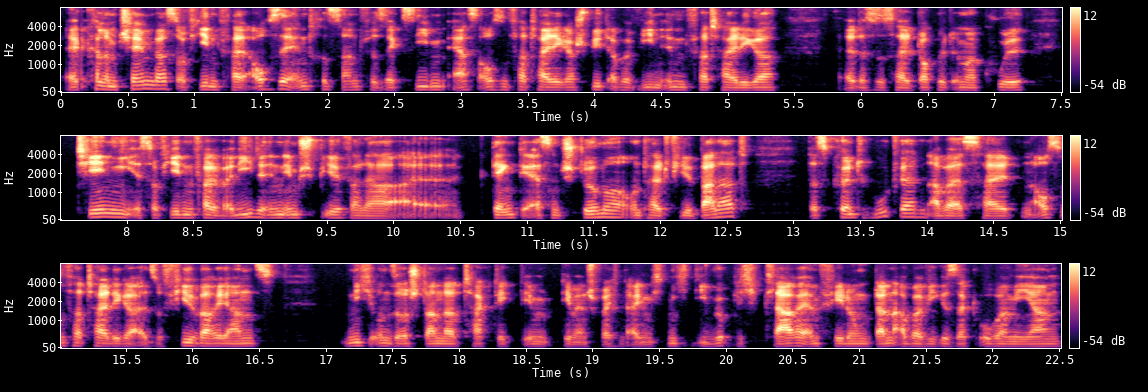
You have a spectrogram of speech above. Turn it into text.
Äh, Callum Chambers auf jeden Fall auch sehr interessant für 6-7. Er ist Außenverteidiger, spielt aber wie ein Innenverteidiger. Äh, das ist halt doppelt immer cool. Tierney ist auf jeden Fall valide in dem Spiel, weil er äh, denkt, er ist ein Stürmer und halt viel ballert. Das könnte gut werden, aber er ist halt ein Außenverteidiger, also viel Varianz. Nicht unsere Standardtaktik, dem, dementsprechend eigentlich nicht die wirklich klare Empfehlung. Dann aber, wie gesagt, Aubameyang,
